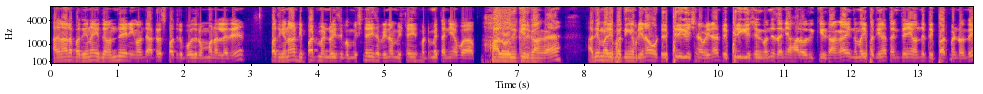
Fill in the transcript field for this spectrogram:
அதனால பார்த்தீங்கன்னா இதை வந்து நீங்க வந்து அட்ரஸ் பார்த்துட்டு போகிறது ரொம்ப நல்லது. பார்த்தீங்கன்னா டிபார்ட்மெண்ட் வைஸ் இப்போ மிஷினரிஸ் அப்படின்னா மிஷினரிஸ் மட்டுமே தனியாக ஹால் ஒதுக்கி இருக்காங்க அதே மாதிரி பார்த்தீங்க அப்படின்னா ஒரு ட்ரிப் இரிகேஷன் அப்படின்னா ட்ரிப் இரிகேஷனுக்கு வந்து தனியாக ஹால் ஒதுக்கி இருக்காங்க இந்த மாதிரி பார்த்தீங்கன்னா தனித்தனியாக வந்து டிபார்ட்மெண்ட் வந்து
